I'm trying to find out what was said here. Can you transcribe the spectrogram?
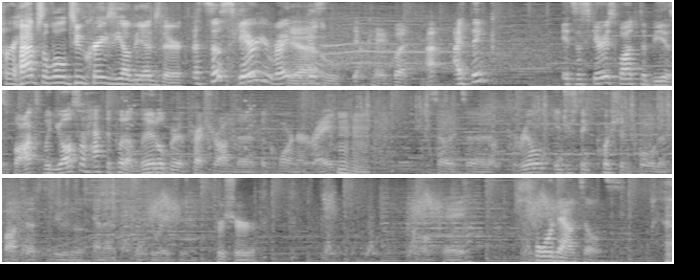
perhaps a little too crazy on the edge there. That's so scary, right? Yeah, Because, okay, but I, I think it's a scary spot to be as Fox, but you also have to put a little bit of pressure on the, the corner, right? Mm-hmm. So it's a, a real interesting push and pull that Fox has to do in those kind of situations. For sure. Okay. Four down tilts.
